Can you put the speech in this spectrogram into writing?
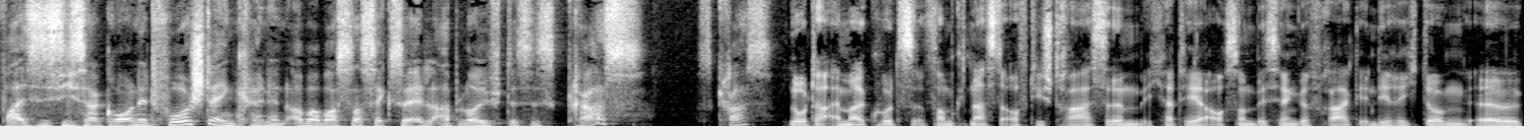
weil sie sich ja gar nicht vorstellen können. Aber was da sexuell abläuft, das ist krass. Das ist krass. Lothar, einmal kurz vom Knast auf die Straße. Ich hatte ja auch so ein bisschen gefragt in die Richtung äh,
